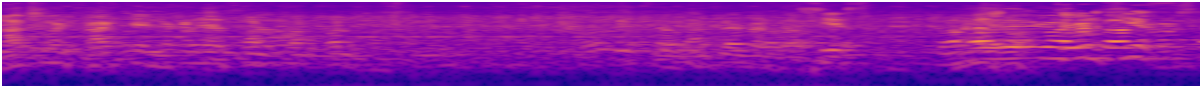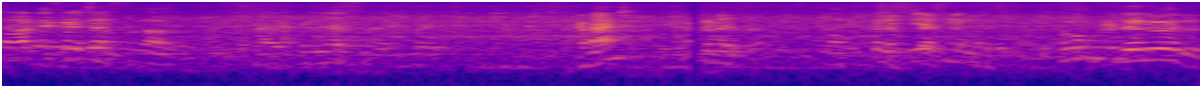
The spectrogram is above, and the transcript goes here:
డాక్యుమెంట్ ప్యాక్ చేయండి ఎక్కడ చేస్తాను స్టార్ట్ ఎక్కడ చేస్తున్నారు ఎక్కడ sir delivery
